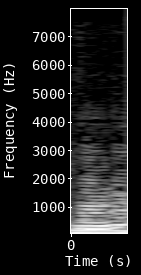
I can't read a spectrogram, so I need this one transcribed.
Mm-hmm.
